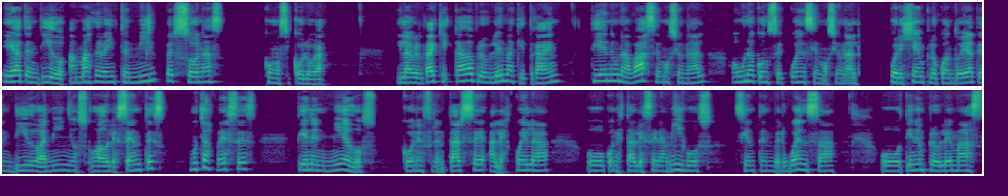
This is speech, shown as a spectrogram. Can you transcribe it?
He atendido a más de 20.000 personas como psicóloga. Y la verdad que cada problema que traen tiene una base emocional o una consecuencia emocional. Por ejemplo, cuando he atendido a niños o adolescentes, muchas veces tienen miedos con enfrentarse a la escuela o con establecer amigos, sienten vergüenza o tienen problemas,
